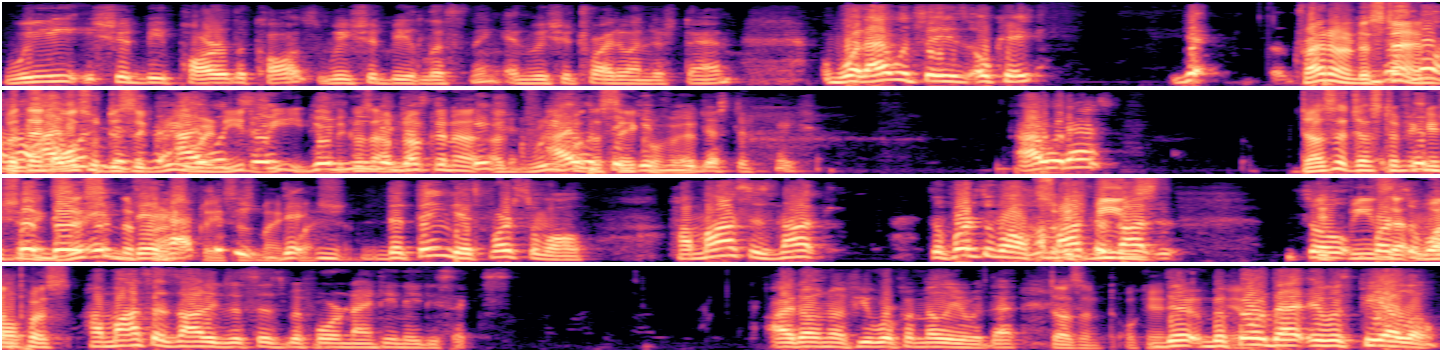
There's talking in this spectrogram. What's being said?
we should be part of the cause. We should be listening, and we should try to understand. What I would say is, okay, yeah, try to understand, no, no, but no, then also disagree where need be, because I'm not going to agree for the sake of it. justification. I would ask. Does a justification there, exist in the first place? Is my the, question. The thing is, first of all, Hamas is not. So first of all, Hamas so means, is not. So first of all, person... Hamas has not existed before 1986. I don't know if you were familiar with that. Doesn't okay. There, before yeah. that, it was PLO.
